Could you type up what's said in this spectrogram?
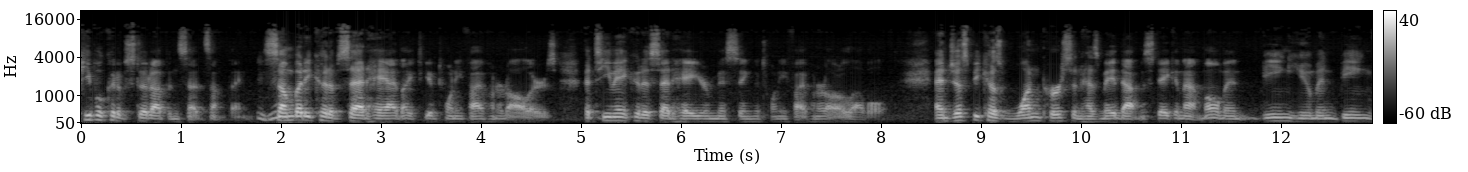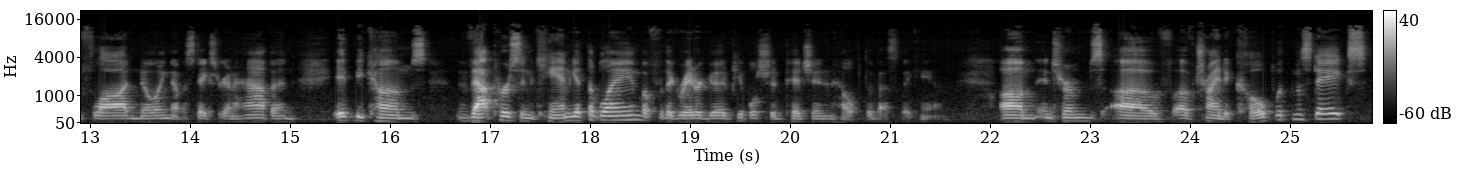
people could have stood up and said something. Mhm. Somebody could have said, Hey, I'd like to give $2,500. A teammate could have said, Hey, you're missing the $2,500 level. And just because one person has made that mistake in that moment, being human, being flawed, knowing that mistakes are going to happen, it becomes that person can get the blame, but for the greater good, people should pitch in and help the best they can. Um, in terms of, of trying to cope with mistakes,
